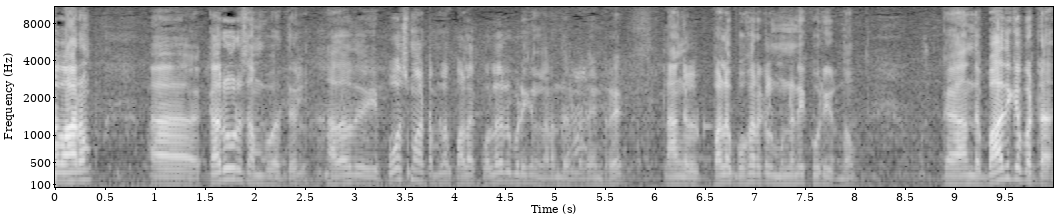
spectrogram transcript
வாரம் கரூர் சம்பவத்தில் அதாவது போஸ்ட்மார்ட்டமில் பல குளறுபடிகள் நடந்துள்ளது என்று நாங்கள் பல புகார்கள் முன்னரே கூறியிருந்தோம். க- அந்த பாதிக்கப்பட்ட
